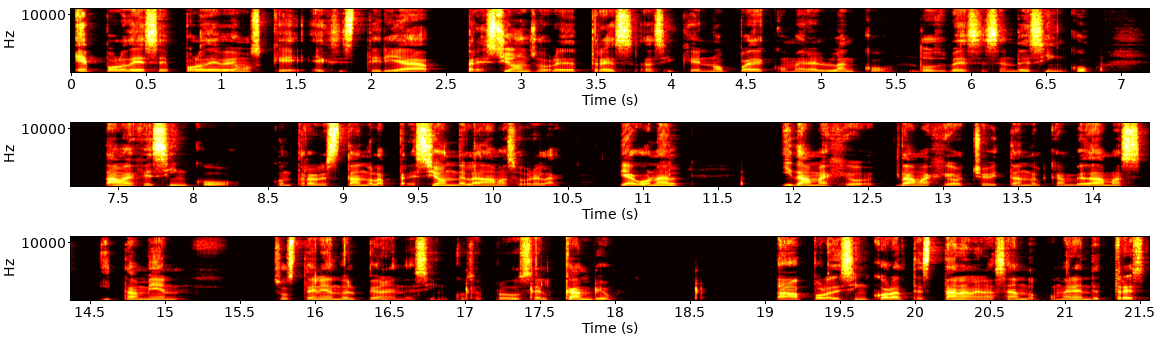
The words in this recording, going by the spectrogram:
E por D, C por D, vemos que existiría presión sobre D3, así que no puede comer el blanco dos veces en D5. Dama F5 contrarrestando la presión de la dama sobre la diagonal. Y dama, G, dama G8 evitando el cambio de damas. Y también sosteniendo el peón en D5. Se produce el cambio. Dama por D5 ahora te están amenazando comer en D3.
